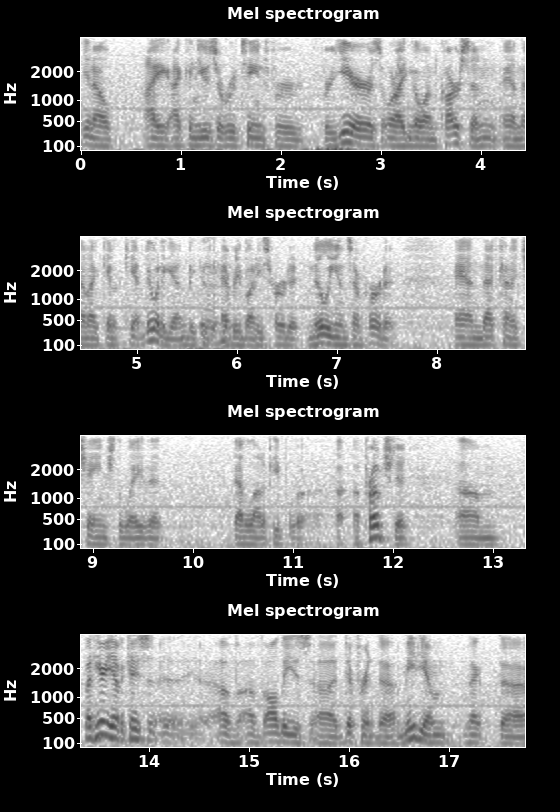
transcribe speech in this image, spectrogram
you know, I, I can use a routine for, for years, or I can go on Carson and then I can, can't do it again because everybody's heard it. Millions have heard it. And that kind of changed the way that, that a lot of people uh, approached it. Um, but here you have a case uh, of, of all these uh, different uh, medium that uh,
